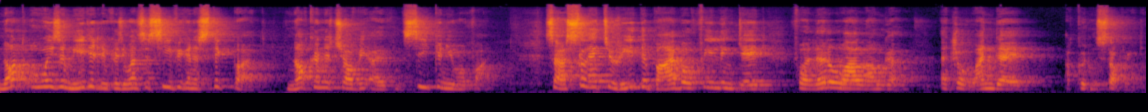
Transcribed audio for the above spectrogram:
Not always immediately because He wants to see if you're going to stick by it. Knock and it shall be open. Seek and you will find. So I still had to read the Bible feeling dead for a little while longer until one day I couldn't stop reading.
